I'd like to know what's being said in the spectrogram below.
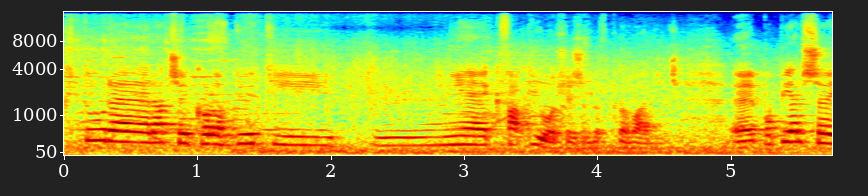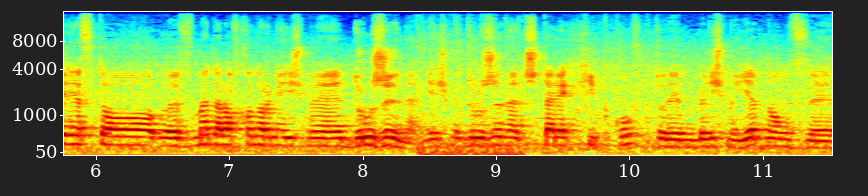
które raczej Call of Duty yy, nie kwapiło się, żeby wprowadzić. E, po pierwsze jest to, w Medal of Honor mieliśmy drużynę. Mieliśmy drużynę czterech hipków, którym byliśmy jedną z, e,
